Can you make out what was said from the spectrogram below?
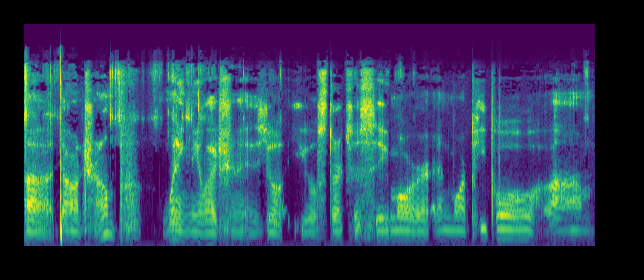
uh, Donald Trump winning the election is you'll you'll start to see more and more people um,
